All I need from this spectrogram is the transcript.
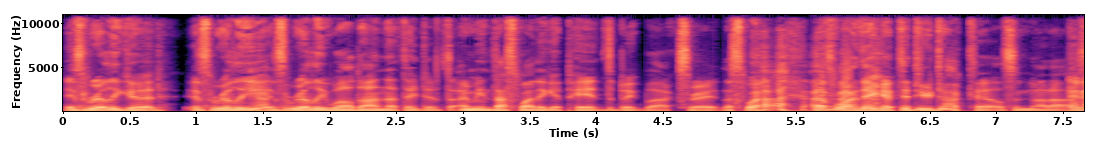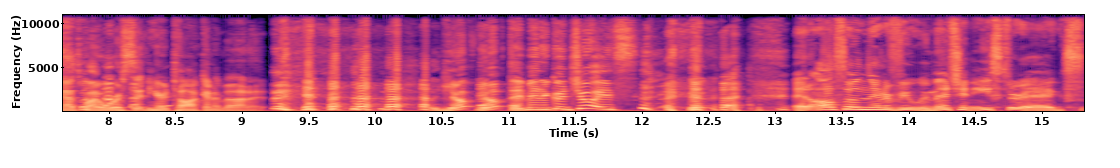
It's really good. It's really Yeah. it's really well done that they did. Th- I mean, that's why they get paid the big bucks, right? That's why that's why they get to do Ducktales and not us. And that's why we're sitting here talking about it. Like, yep, yep, they made a good choice. and also in the interview we mentioned Easter eggs.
